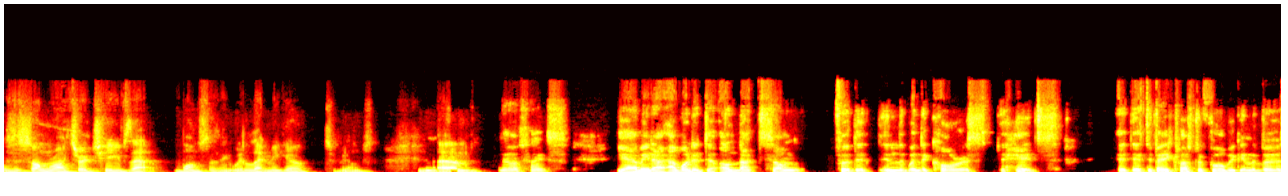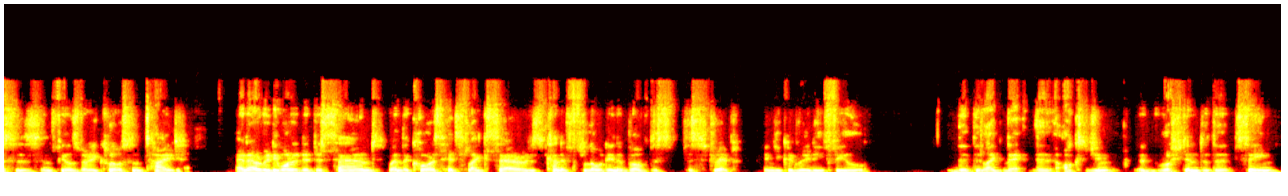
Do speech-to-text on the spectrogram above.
as a songwriter, achieved that once. I think with "Let Me Go," to be honest. Hmm. Um, no, thanks. Yeah, I mean, I, I wanted to on that song for the in the, when the chorus hits. It, it's very claustrophobic in the verses and feels very close and tight and I really wanted it to sound when the chorus hits like Sarah is kind of floating above the, the strip, and you could really feel the, the like the, the oxygen rushed into the scene.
